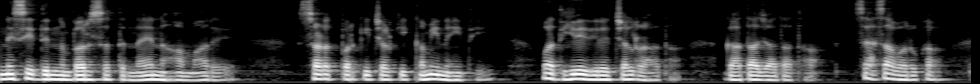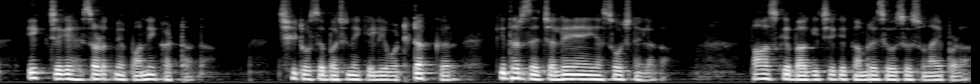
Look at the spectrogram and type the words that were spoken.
निसी दिन बरसत नैन हमारे सड़क पर कीचड़ की कमी नहीं थी। वह धीरे धीरे चल रहा था। गाता जाता था। सहसा वह रुका। एक जगह सड़क में पानी इकट्ठा था। छीटों से बचने के लिए वह ठिटक कर किधर से चलें या सोचने लगा। पास के बागीचे के कमरे से उसे सुनाई पड़ा।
